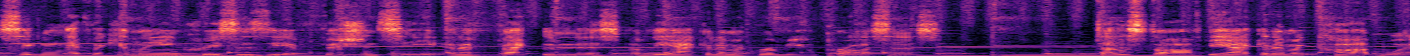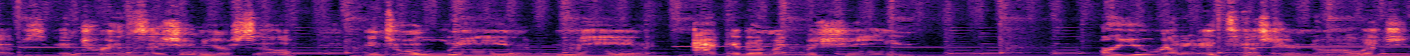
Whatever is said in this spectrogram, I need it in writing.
significantly increases the efficiency and effectiveness of the academic review process. Dust off the academic cobwebs and transition yourself into a lean, mean academic machine. Are you ready to test your knowledge?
